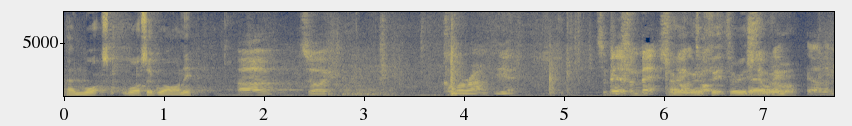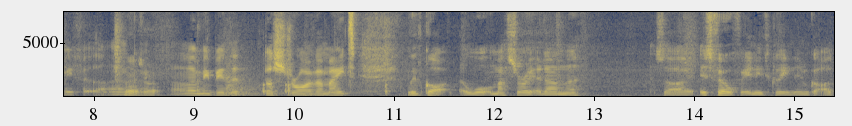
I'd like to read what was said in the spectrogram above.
And what's what's a guani? Um, so, come around here. It's a bit of a mess. How are you gonna fit through there, still am got- Yeah, let me fit that. Um, That's right. uh, let me be the bus driver, mate. We've got a water macerator down there. So it's filthy, it needs cleaning, we've got to,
